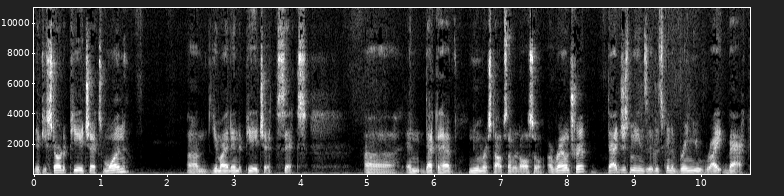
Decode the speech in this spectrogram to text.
if you start at PHX one, um, you might end at PHX six, uh, and that could have numerous stops on it. Also, a round trip that just means that it's going to bring you right back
